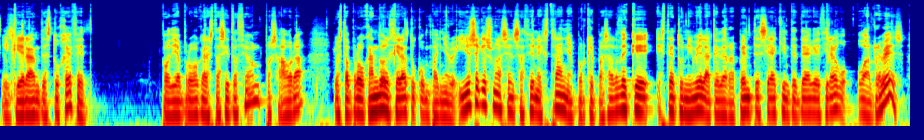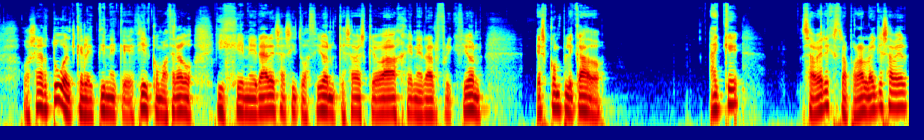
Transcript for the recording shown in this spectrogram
el que era antes tu jefe, podía provocar esta situación, pues ahora lo está provocando el que era tu compañero. Y yo sé que es una sensación extraña, porque pasar de que esté a tu nivel a que de repente sea quien te tenga que decir algo, o al revés, o ser tú el que le tiene que decir cómo hacer algo y generar esa situación que sabes que va a generar fricción, es complicado hay que saber extrapolarlo, hay que saber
